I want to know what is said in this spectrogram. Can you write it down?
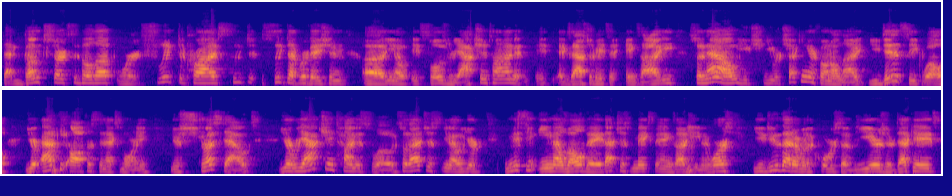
that gunk starts to build up. We're sleep deprived, sleep sleep deprivation. Uh, you know, it slows reaction time. It, it exacerbates anxiety. So now you you were checking your phone all night. You didn't sleep well. You're at the office the next morning. You're stressed out. Your reaction time is slowed. So that just you know you're missing emails all day. That just makes the anxiety even worse. You do that over the course of years or decades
